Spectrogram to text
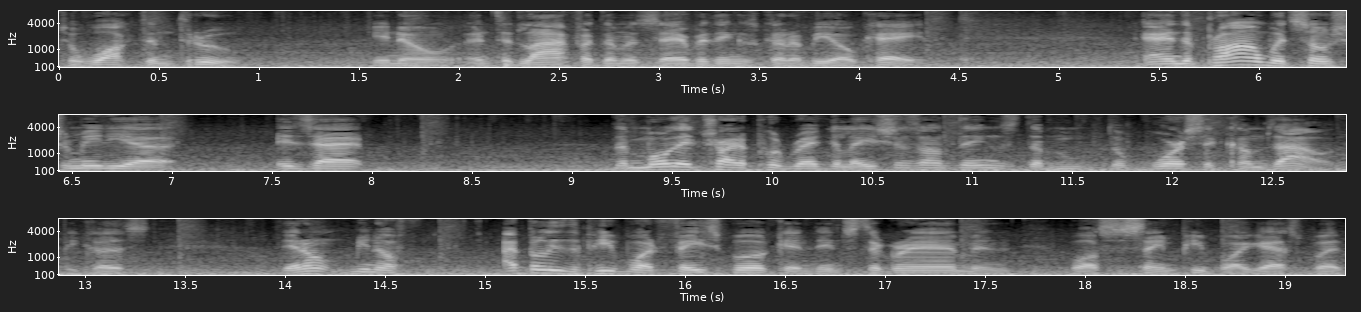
to walk them through, you know, and to laugh at them and say everything's going to be okay. And the problem with social media is that the more they try to put regulations on things, the the worse it comes out because they don't, you know, I believe the people at Facebook and Instagram and well, it's the same people, I guess, but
